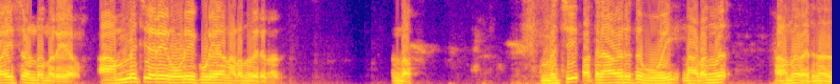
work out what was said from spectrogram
വയസ്സുണ്ടെന്ന് അറിയാമോ ആ അമ്മച്ചി വരെ റോഡിൽ കൂടെയാണ് നടന്നു വരുന്നത്. ഉണ്ടോ? അമ്മച്ചി പത്തനാപുരത്ത് പോയി നടന്ന് ആണ് വരുന്നത്.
